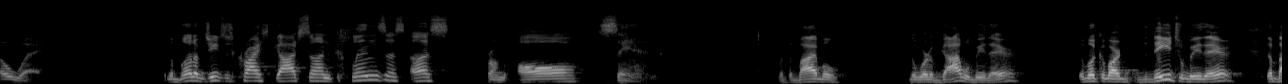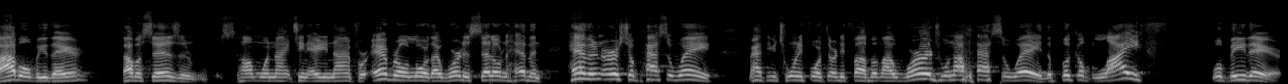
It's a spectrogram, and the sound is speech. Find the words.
away. The blood of Jesus Christ, God's Son, cleanses us from all sin. With the Bible, the Word of God will be there. The book of our the deeds will be there. The Bible will be there. Bible says in Psalm 119, 89, Forever, O Lord, thy word is settled in heaven. Heaven and earth shall pass away. Matthew 24, 35, but my words will not pass away. The book of life will be there.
